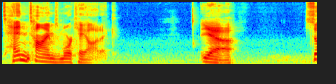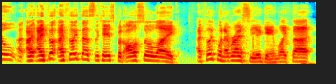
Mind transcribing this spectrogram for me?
ten times more chaotic. yeah, So I I feel I feel like that's the case, but also like I feel like whenever I see a game like that.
